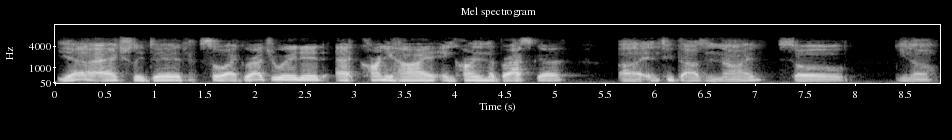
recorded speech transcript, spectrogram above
Yeah, I actually did. So I graduated at Kearney High in Kearney, Nebraska, uh, in 2009. So, you know,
